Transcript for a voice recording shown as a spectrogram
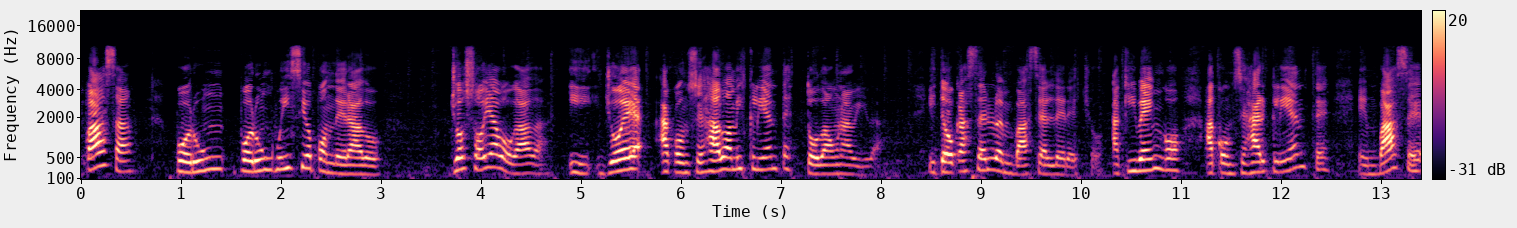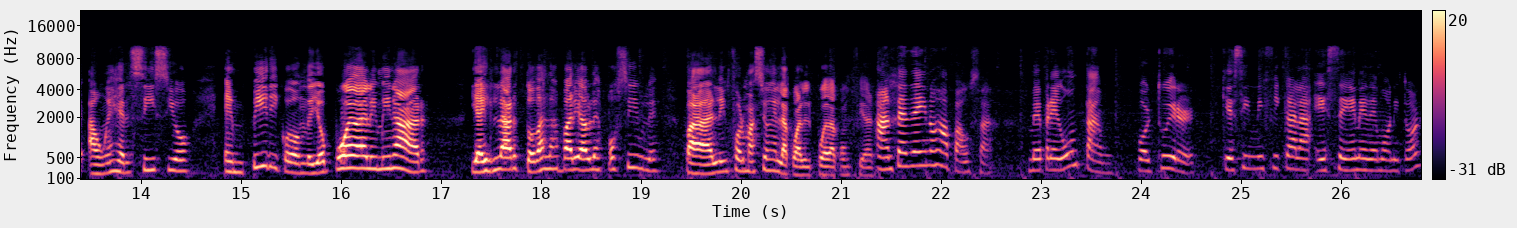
pasa por un, por un juicio ponderado. Yo soy abogada y yo he aconsejado a mis clientes toda una vida y tengo que hacerlo en base al derecho. Aquí vengo a aconsejar clientes en base a un ejercicio empírico donde yo pueda eliminar y aislar todas las variables posibles para darle información en la cual él pueda confiar. Antes de irnos a pausa, me preguntan por Twitter qué significa la SN de monitor.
